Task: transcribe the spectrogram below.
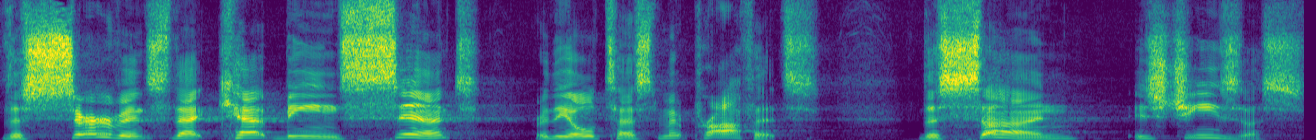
The servants that kept being sent are the Old Testament prophets. The Son is Jesus.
